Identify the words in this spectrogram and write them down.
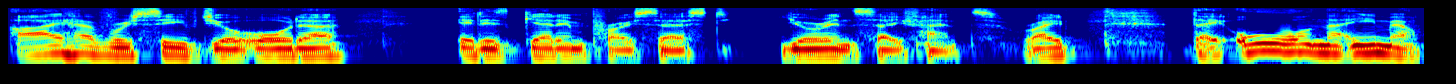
I have received your order. It is getting processed. you're in safe hands, right? They all want that email.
